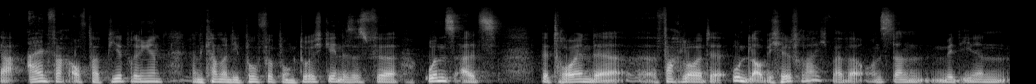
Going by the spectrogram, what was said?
Ja, einfach auf Papier bringen, dann kann man die Punkt für Punkt durchgehen. Das ist für uns als Betreuen der äh, Fachleute unglaublich hilfreich, weil wir uns dann mit ihnen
